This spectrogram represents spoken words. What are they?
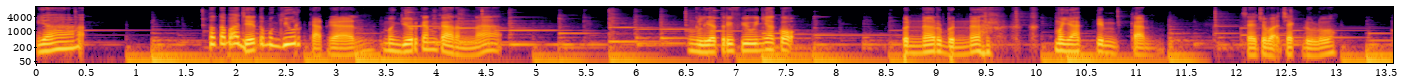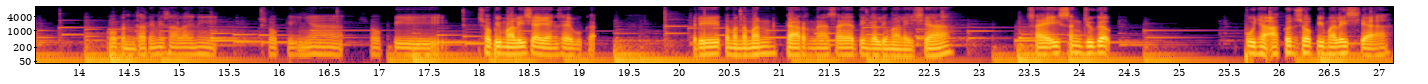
Ya tetap aja itu menggiurkan kan? Menggiurkan karena ngelihat reviewnya kok benar-benar meyakinkan saya coba cek dulu. Oh bentar ini salah. Ini Shopee-nya Shopee Shopee Malaysia yang saya buka. Jadi teman-teman karena saya tinggal di Malaysia saya iseng juga punya akun Shopee Malaysia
